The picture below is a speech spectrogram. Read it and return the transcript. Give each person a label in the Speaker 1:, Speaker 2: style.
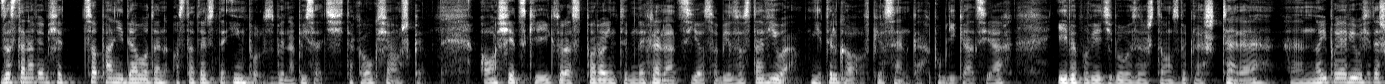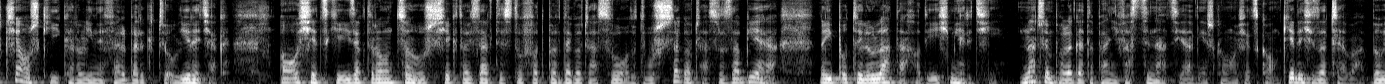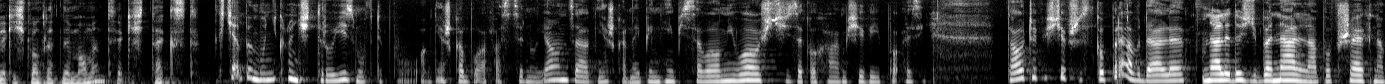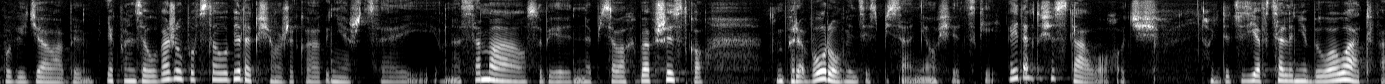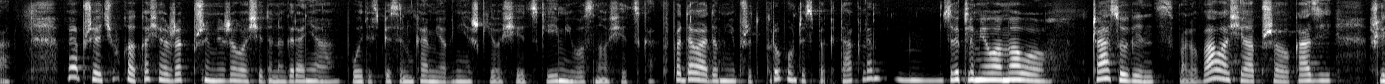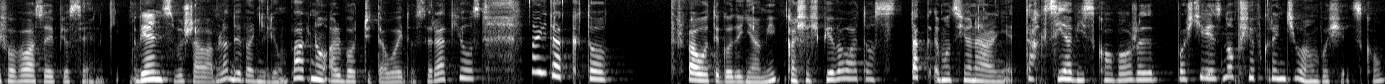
Speaker 1: Zastanawiam się, co pani dało ten ostateczny impuls, by napisać taką książkę. O Osieckiej, która sporo intymnych relacji o sobie zostawiła. Nie tylko w piosenkach, publikacjach. Jej wypowiedzi były zresztą zwykle szczere. No i pojawiły się też książki Karoliny Felberg czy Uli Ryciak. O Osieckiej, za którą co rusz się ktoś z artystów od pewnego czasu, od dłuższego czasu zabiera. No i po tylu latach od jej śmierci. Na czym polega ta pani fascynacja Agnieszką Osiecką? Kiedy się zaczęła? Był jakiś konkretny moment, jakiś tekst?
Speaker 2: Chciałabym uniknąć truizmów typu Agnieszka była fascynująca, Agnieszka najpiękniej pisała o miłości, zakochałam się w jej poezji. To oczywiście wszystko prawda, ale, no ale dość banalna, powszechna powiedziałabym. Jak pan zauważył, powstało wiele książek o Agnieszce i ona sama o sobie napisała chyba wszystko. Brawurą więc jest pisanie Osieckiej. A jednak to się stało, choć choć decyzja wcale nie była łatwa. Moja przyjaciółka Kasia Żak przymierzała się do nagrania płyty z piosenkami Agnieszki Osieckiej, Miłosna Osiecka. Wpadała do mnie przed próbą czy spektaklem. Mm, zwykle miała mało czasu, więc malowała się, a przy okazji szlifowała sobie piosenki. Więc słyszałam Lody wanilią pachną albo czytała do Syracuse. No i tak to trwało tygodniami. Kasia śpiewała to tak emocjonalnie, tak zjawiskowo, że właściwie znów się wkręciłam w Osiecką.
